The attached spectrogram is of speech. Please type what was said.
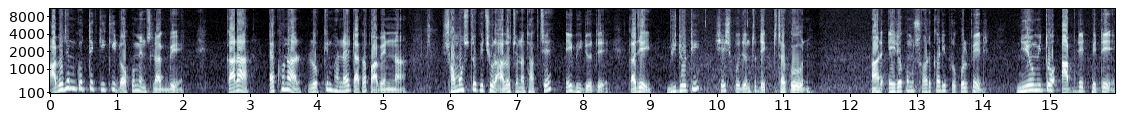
আবেদন করতে কি কি ডকুমেন্টস লাগবে? কারা এখন আর লক্ষ্মীর ভাণ্ডারে টাকা পাবেন না? সমস্ত কিছুর আলোচনা থাকছে এই ভিডিওতে। কাজেই ভিডিওটি শেষ পর্যন্ত দেখতে থাকুন। আর এইরকম সরকারি প্রকল্পের নিয়মিত আপডেট পেতে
